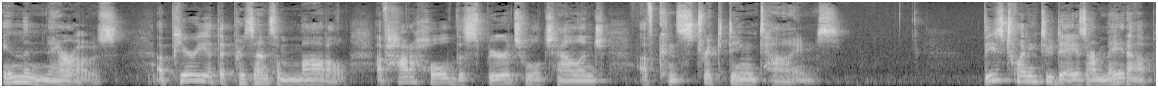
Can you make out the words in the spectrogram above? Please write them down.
in the Narrows, a period that presents a model of how to hold the spiritual challenge of constricting times. These 22 days are made up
